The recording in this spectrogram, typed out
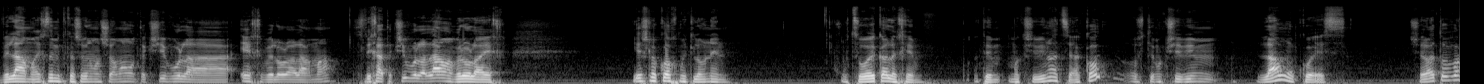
ולמה? איך זה מתקשר למה שאמרנו? תקשיבו לאיך ולא ללמה. סליחה, תקשיבו ללמה ולא לאיך. יש לקוח מתלונן, הוא צועק עליכם. אתם מקשיבים לצעקות, או שאתם מקשיבים למה הוא כועס? שאלה טובה.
